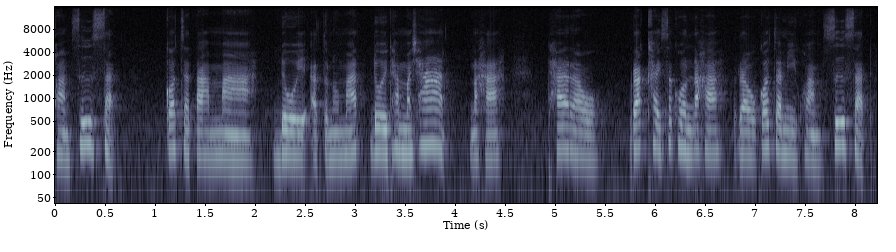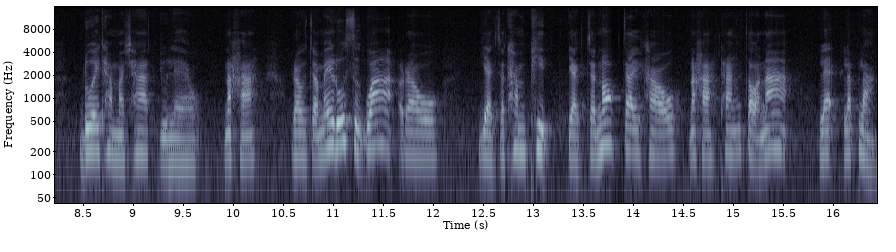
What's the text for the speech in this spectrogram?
ความซื่อสัตย์ก็จะตามมาโดยอัตโนมัติโดยธรรมชาตินะคะ ถ้าเรา รักใครสักคนนะคะ เราก็จะมีความซื่อสัตย์ด้วยธรรมชาติอยู่แล้วนะคะ เราจะไม่รู้สึกว่าเราอยากจะทำผิด อยากจะนอกใจเขานะคะ ทั้งต่อหน้าและรับหลัง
